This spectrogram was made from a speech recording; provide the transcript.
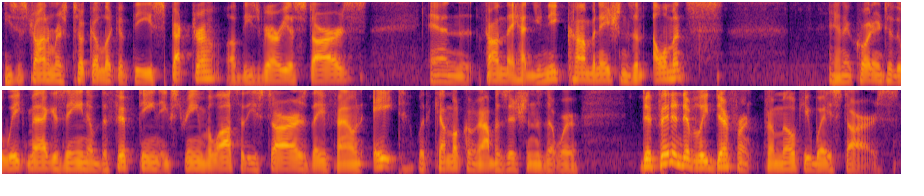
these astronomers took a look at the spectra of these various stars and found they had unique combinations of elements. And according to the Week magazine, of the 15 extreme velocity stars, they found eight with chemical compositions that were definitively different from Milky Way stars.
